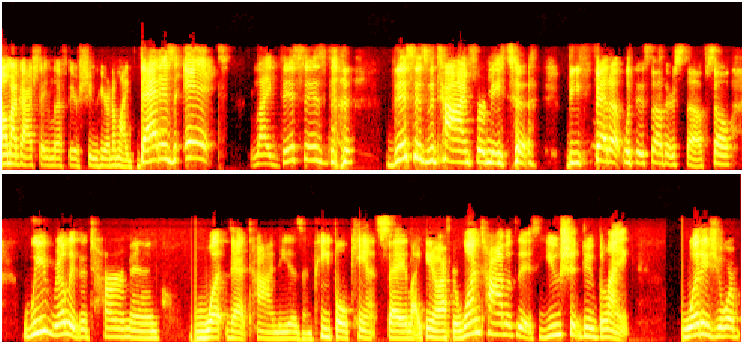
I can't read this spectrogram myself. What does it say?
oh my gosh, they left their shoe here. And I'm like, that is it. Like, this is the. This is the time for me to be fed up with this other stuff. So, we really determine what that time is and people can't say like you know after one time of this you should do blank. What is your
